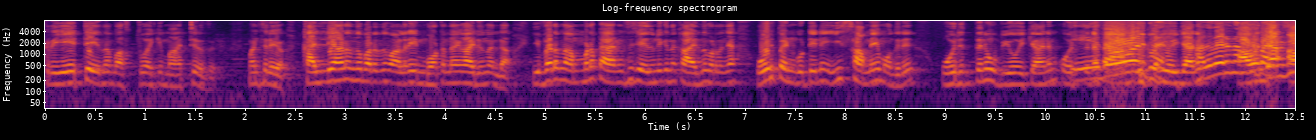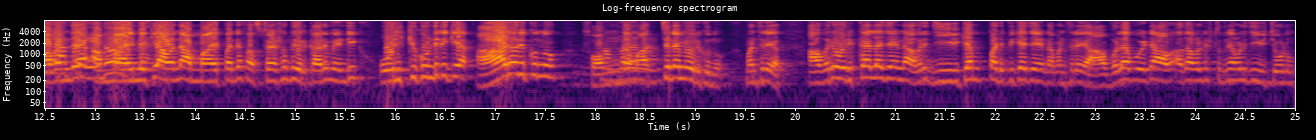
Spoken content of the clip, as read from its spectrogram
ക്രിയേറ്റ് ചെയ്യുന്ന വസ്തുവാക്കി മാറ്റരുത്. മനസ്സിലായോ? കല്യാണം എന്ന് പറയുന്നത് വളരെ ഇമ്പോർട്ടന്റ് ആയ കാര്യമൊന്നുമല്ല. ഇവിടെ നമ്മുടെ പാരൻസ് ചെയ്തുകൊണ്ടിരിക്കുന്ന കാര്യം എന്ന് പറഞ്ഞു കഴിഞ്ഞാൽ ഒരു പെൺകുട്ടീനെ ഈ സമയം മുതൽ ഒരുത്തിനെ ഉപയോഗിക്കാനും ഒരുത്തിനെ ഫാമിലിക്ക് ഉപയോഗിക്കാനും അവന്റെ അവന്റെ അമ്മായിമ്മയ്ക്ക് അവന്റെ അമ്മായിപ്പന്റെ ഫ്രസ്ട്രേഷൻ തീർക്കാനും വേണ്ടി ഒരുക്കിക്കൊണ്ടിരിക്കുക. ആരൊരുക്കുന്നു? സ്വന്തം അച്ഛനമ്മ ഒരുക്കുന്നു. മനസ്സിലായോ? അവരെ ഒരുക്കല്ല ചെയ്യേണ്ട അവരെ ജീവിക്കാൻ പഠിപ്പിക്കുക ചെയ്യേണ്ട മനസ്സിലായോ? അവളെ പോയിട്ട് അത് അവളുടെ ഇഷ്ടത്തിന് അവൾ ജീവിച്ചോളും.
